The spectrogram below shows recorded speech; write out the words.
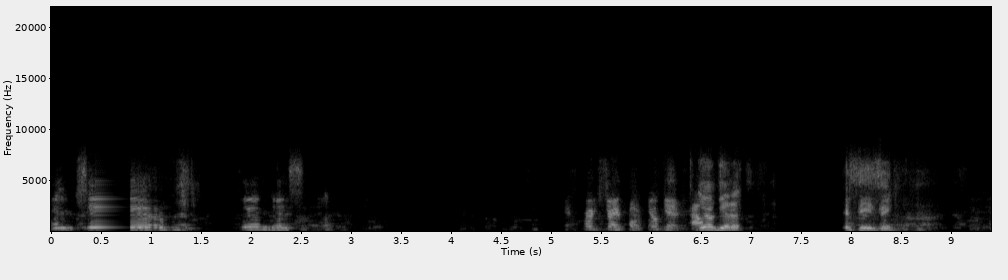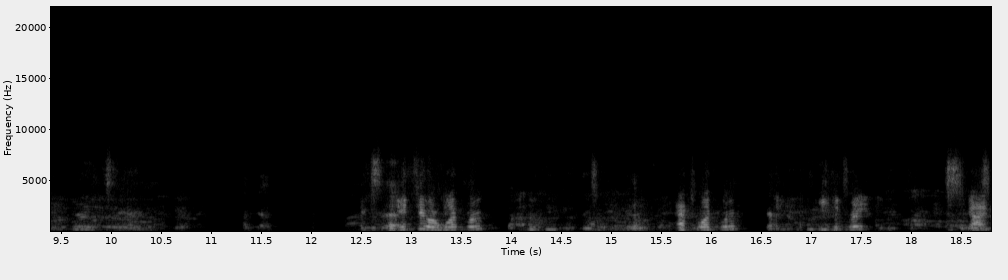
You choose Jim It's pretty straightforward. You'll get it. You'll get it. It's easy. You two are one group. That's one group. You the three. Got it.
